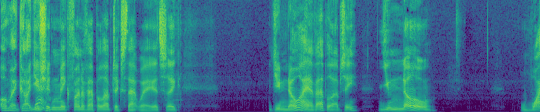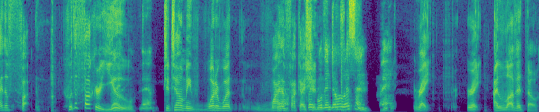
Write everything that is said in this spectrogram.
oh my god, you Yeah. shouldn't make fun of epileptics that way. It's like, you know, I have epilepsy. You know, why the fuck? Who the fuck are you Yeah. to tell me what or what? Why the fuck I shouldn't? well, then don't listen, right? Right. Right. I love it though.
